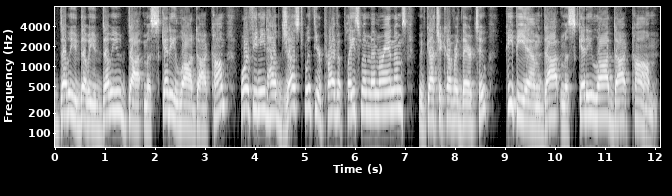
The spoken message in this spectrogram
www.moschettilaw.com or if you need help just with your private placement memorandums, we've got you covered there too ppm.moschettilaw.com.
